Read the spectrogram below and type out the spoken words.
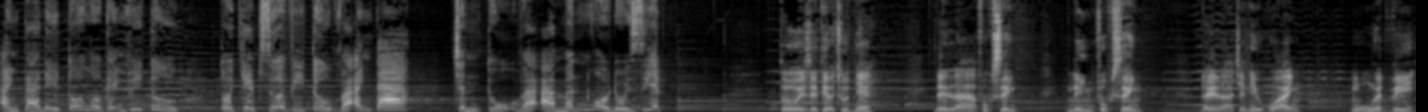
Anh ta để tôi ngồi cạnh Vi Tử, tôi kẹp giữa Vi Tử và anh ta. Trần Thụ và A Mẫn ngồi đối diện. Tôi giới thiệu chút nhé. Đây là Phúc Sinh, Ninh Phúc Sinh. Đây là chiến hữu của anh, Ngũ Nguyệt Vi.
